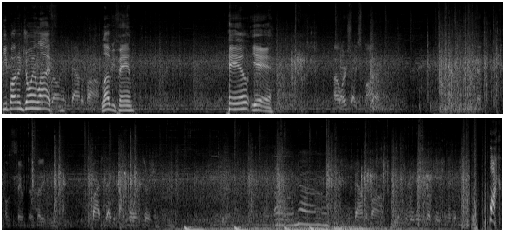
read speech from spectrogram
Keep on enjoying life. Drone has found a bomb. Love you, fam. Hell yeah. Oh, Ten where should we spawn? everybody. Five seconds before insertion. Oh no. You found the bomb. Evacuate its location and. Fuck!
